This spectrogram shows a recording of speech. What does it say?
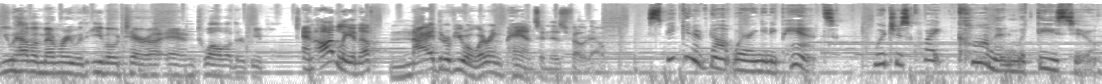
you have a memory with Evo Terra and 12 other people. And oddly enough, neither of you are wearing pants in this photo. Speaking of not wearing any pants, which is quite common with these two,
